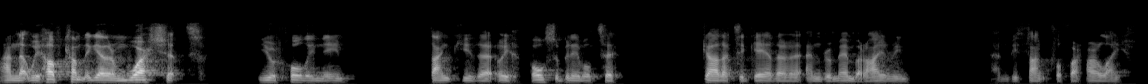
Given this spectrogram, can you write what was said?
and that we have come together and worshipped your holy name. Thank you that we've also been able to gather together and remember Irene and be thankful for her life.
